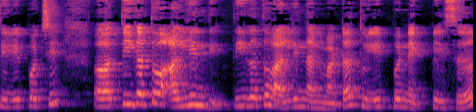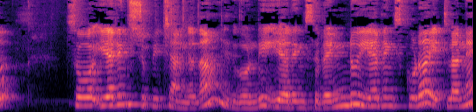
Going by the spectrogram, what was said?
తులిప్ వచ్చి తీగతో అల్లింది. తీగతో అల్లింది అనమాట tulip neck piece. So ear rings చూపించాను కదా ఇదిగోండి ఇయర్ రింగ్స్ రెండు ఇయర్ రింగ్స్ కూడా ఇట్లానే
